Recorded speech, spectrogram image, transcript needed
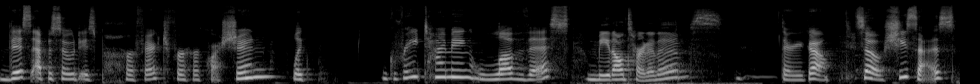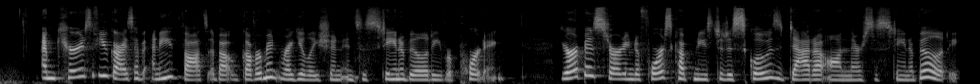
this episode is perfect for her question. Like, great timing. Love this. Meat alternatives. There you go. So, she says, I'm curious if you guys have any thoughts about government regulation and sustainability reporting. Europe is starting to force companies to disclose data on their sustainability.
